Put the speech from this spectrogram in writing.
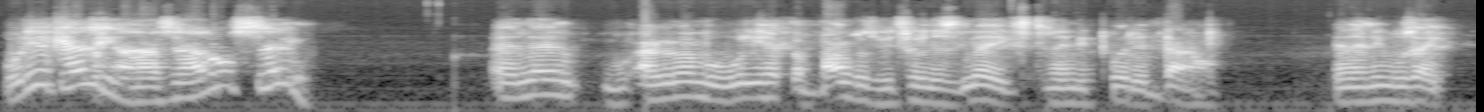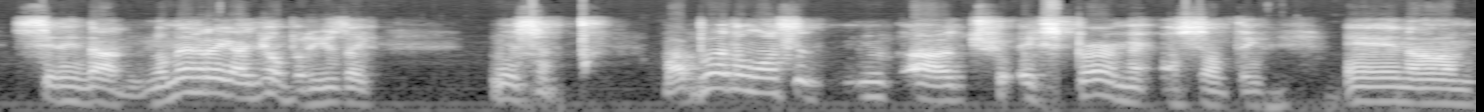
what are you getting? at?" I said, I don't sing. And then I remember Willie had the bongos between his legs, and then he put it down. And then he was like sitting down. No me regañó, but he was like, listen, my brother wants to uh, tr- experiment on something, and um,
